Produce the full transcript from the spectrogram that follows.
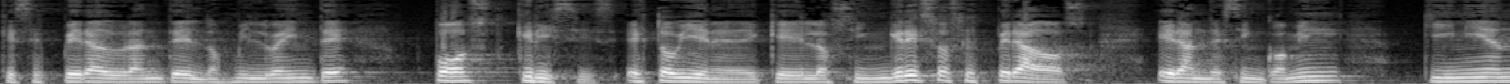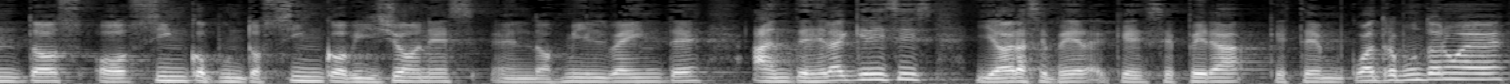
que se espera durante el 2020 post crisis. Esto viene de que los ingresos esperados eran de 5.000 500 o 5.5 billones en el 2020 antes de la crisis y ahora se espera que, se espera que esté en 4.9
